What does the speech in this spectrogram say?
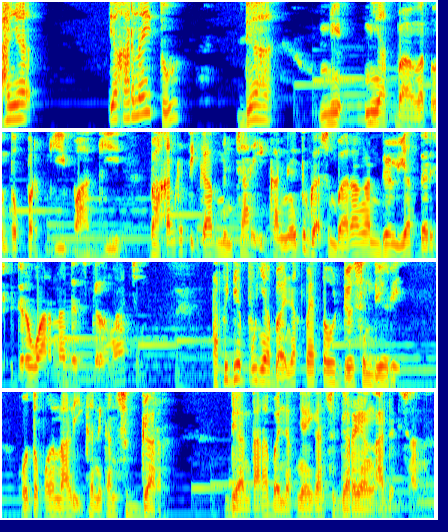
hanya ya karena itu dia ni niat banget untuk pergi pagi bahkan ketika mencari ikannya itu gak sembarangan dilihat dari sekedar warna dan segala macam tapi dia punya banyak metode sendiri untuk mengenali ikan-ikan segar. Di antara banyaknya ikan segar yang ada di sana.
